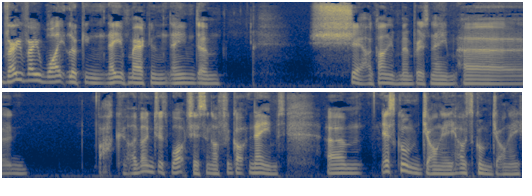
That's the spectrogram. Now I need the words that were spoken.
very, very white looking Native American named, um, shit, I can't even remember his name. Uh, fuck, I've only just watched this and I forgot names. Um, let's call him Johnny. I'll just call him Johnny.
